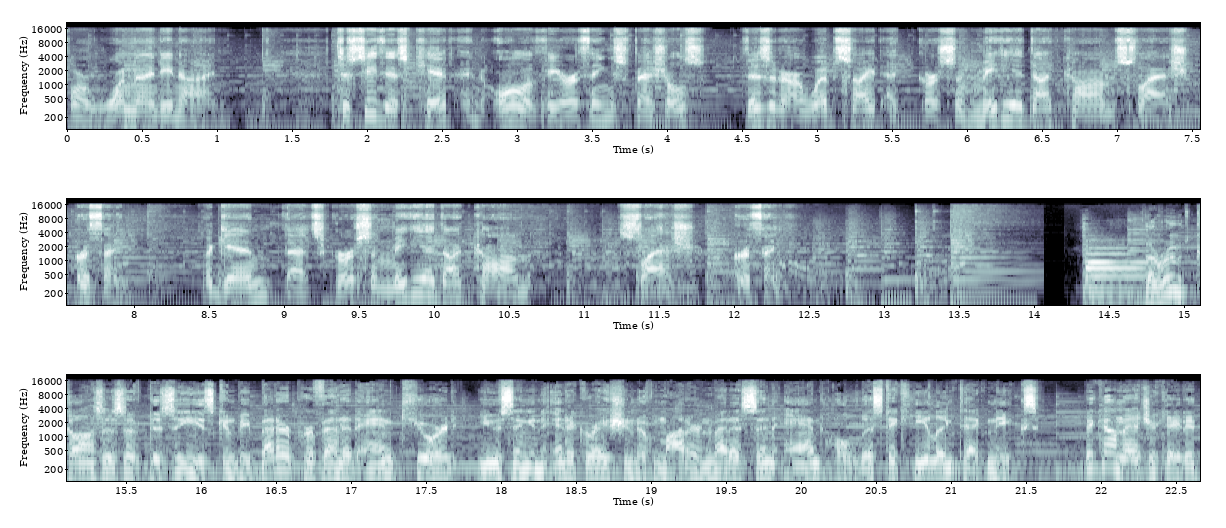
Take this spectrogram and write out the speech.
for 199. To see this kit and all of the earthing specials, visit our website at gersonmedia.com slash earthing. Again, that's gersonmedia.com slash earthing. The root causes of disease can be better prevented and cured using an integration of modern medicine and holistic healing techniques. Become educated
